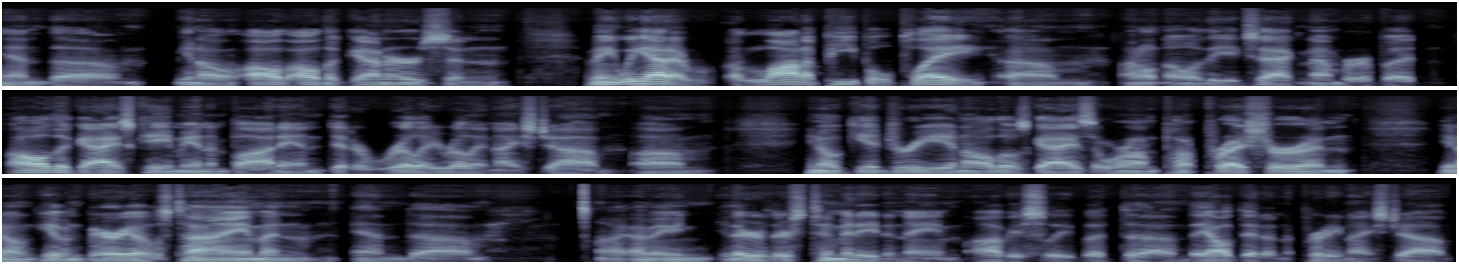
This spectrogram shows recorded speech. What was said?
and um, you know all all the gunners, and I mean we had a, a lot of people play. Um, I don't know the exact number, but all the guys came in and bought in, did a really really nice job. Um, you know Guidry and all those guys that were on pump pressure, and you know giving Berrios time, and and um, I I mean there there's too many to name, obviously, but uh, they all did a pretty nice job.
